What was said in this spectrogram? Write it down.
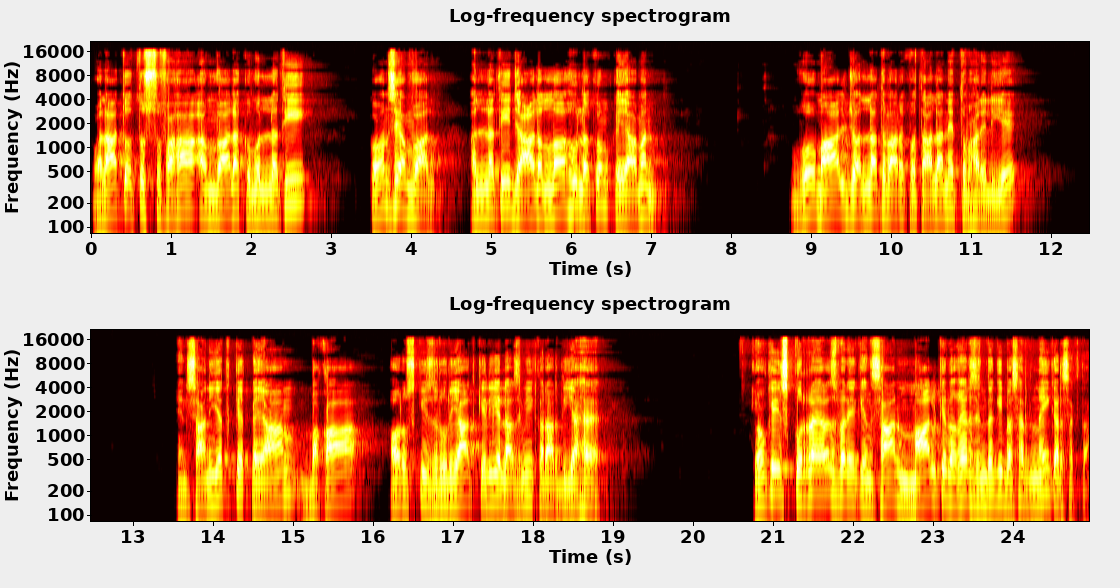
ولا تو تصفہ اموال کم التی کون سے اموال؟ التی جعل اللہ لکم قیامن وہ مال جو اللہ تبارک و تعالیٰ نے تمہارے لیے انسانیت کے قیام بقا اور اس کی ضروریات کے لیے لازمی قرار دیا ہے۔ کیونکہ اس عرض پر ایک انسان مال کے بغیر زندگی بسر نہیں کر سکتا۔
